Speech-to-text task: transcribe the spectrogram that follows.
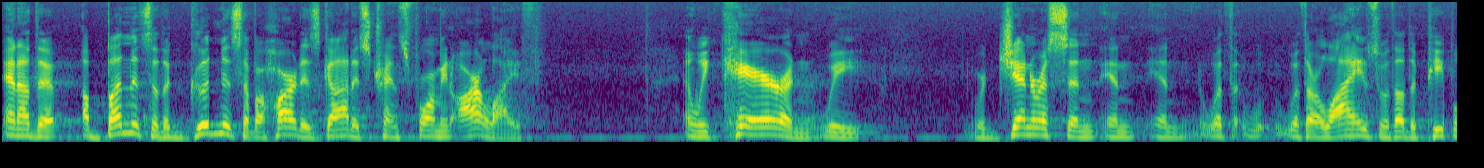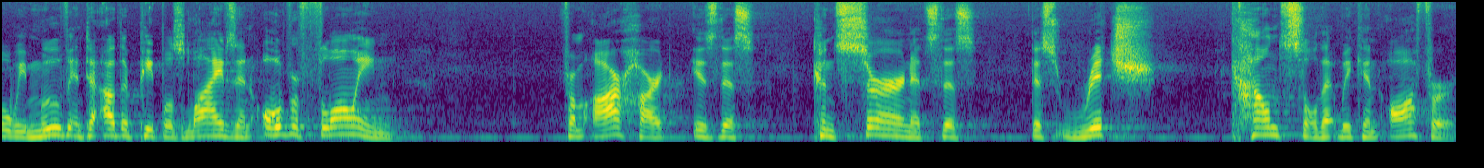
and of the abundance of the goodness of our heart as God is transforming our life, and we care and we, we're generous in, in, in with, with our lives with other people, we move into other people's lives and overflowing from our heart is this concern, it's this, this rich counsel that we can offer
